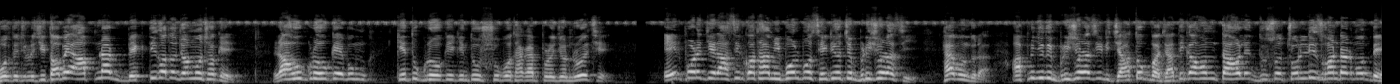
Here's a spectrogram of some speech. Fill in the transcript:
বলতে চলেছি। তবে আপনার ব্যক্তিগত জন্মছকে রাহু গ্রহকে এবং কেতু গ্রহকে কিন্তু শুভ থাকার প্রয়োজন রয়েছে। এরপরে যে রাশির কথা আমি বলব, সেটি হচ্ছে বৃষ রাশি। হ্যাঁ বন্ধুরা, আপনি যদি বৃষ রাশির জাতক বা জাতিকা হন, তাহলে দুশো চল্লিশ ঘণ্টার মধ্যে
